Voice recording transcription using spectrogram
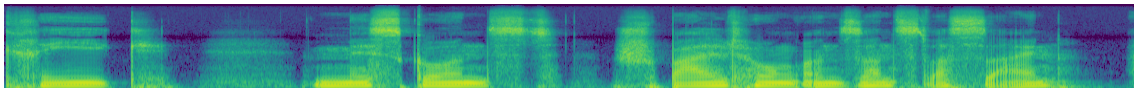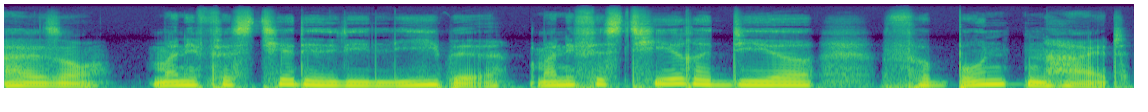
Krieg, Missgunst, Spaltung und sonst was sein. Also, manifestiere dir die Liebe, manifestiere dir Verbundenheit,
